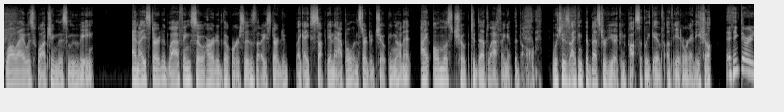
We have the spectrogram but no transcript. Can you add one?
while I was watching this movie. And I started laughing so hard at the horses that I started, like, I sucked an apple and started choking on it. I almost choked to death laughing at the doll, which is, I think, the best review I can possibly give of it or any film. I think there were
